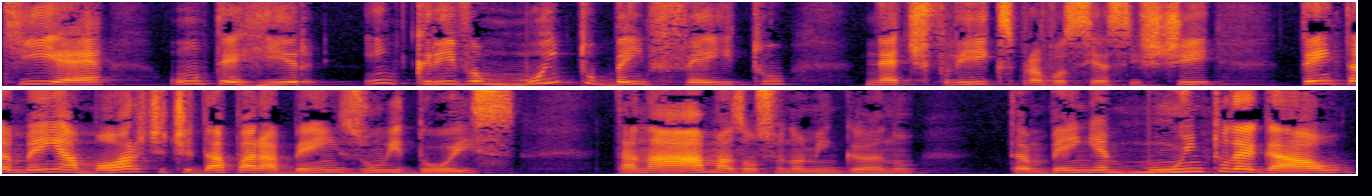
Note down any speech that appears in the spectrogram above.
que é um terrir incrível, muito bem feito, Netflix para você assistir. Tem também A Morte Te Dá Parabéns 1 e 2, tá na Amazon, se eu não me engano. Também é muito legal,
